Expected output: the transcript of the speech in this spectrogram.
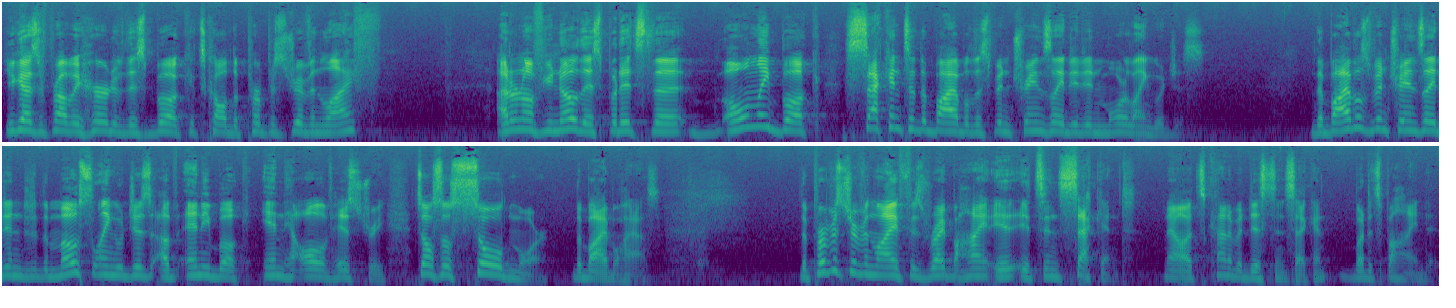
You guys have probably heard of this book. It's called The Purpose Driven Life. I don't know if you know this, but it's the only book second to the Bible that's been translated in more languages. The Bible's been translated into the most languages of any book in all of history. It's also sold more, the Bible has. The Purpose Driven Life is right behind it. it's in second. Now, it's kind of a distant second, but it's behind it.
